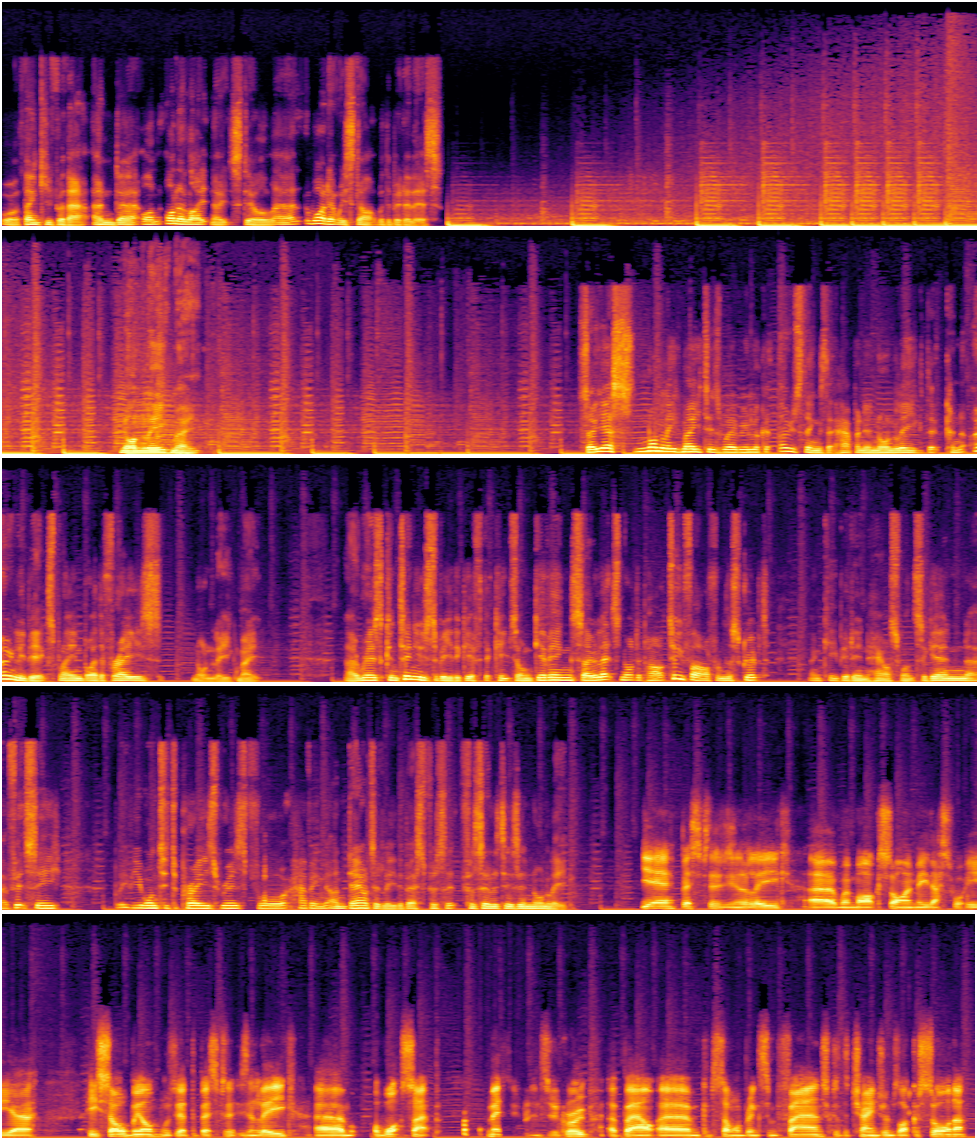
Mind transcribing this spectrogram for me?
well, thank you for that. And uh, on on a light note, still, uh, why don't we start with a bit of this? Non league, mate. So, yes, non league mate is where we look at those things that happen in non league that can only be explained by the phrase non league mate. Uh, Ris continues to be the gift that keeps on giving, so let's not depart too far from the script and keep it in house once again. Uh, Fitzy, I believe you wanted to praise Ris for having undoubtedly the best facilities in non league. Yeah, best facilities in the league. Uh, when Mark signed me, that's what he uh, he sold me on was we had the best facilities in the league. Um, a WhatsApp message into the group about um, could someone bring some fans because the change room's like a sauna.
